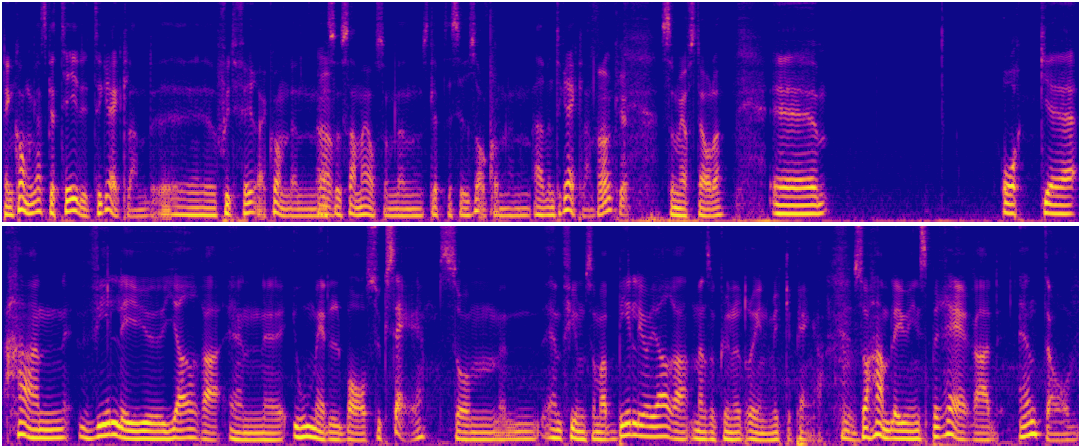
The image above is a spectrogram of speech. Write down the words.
Den kom ganska tidigt till Grekland. Eh, 74 kom den, Ja. alltså samma år som den släpptes i USA kom den även till Grekland. Okej. Som jag förstår det. Och eh, han ville ju göra en eh, omedelbar succé. Som en, en film som var billig att göra men som kunde dra in mycket pengar. Mm. Så han blev ju inspirerad, inte av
